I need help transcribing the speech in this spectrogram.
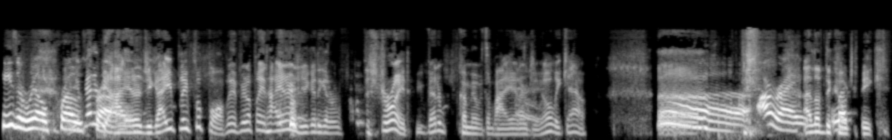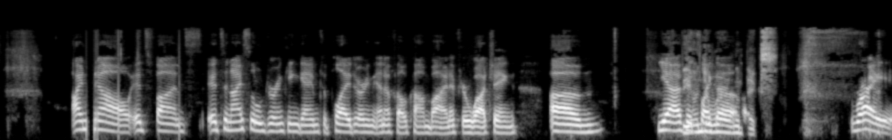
He's a real pro. You better pro. be a high energy guy. You play football. If you're not playing high energy, you're gonna get destroyed. You better come in with some high energy. Holy cow! Uh, all right. I love the coach Let's, speak. I know it's fun. It's, it's a nice little drinking game to play during the NFL Combine if you're watching um, yeah, if the it's like a Olympics. right,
